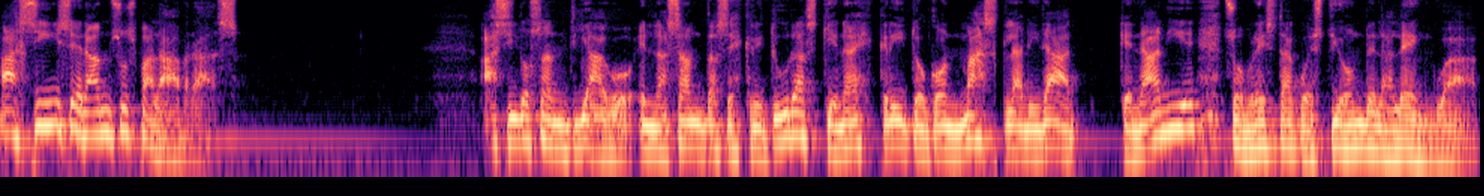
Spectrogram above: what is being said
así serán sus palabras. Ha sido Santiago en las Santas Escrituras quien ha escrito con más claridad que nadie sobre esta cuestión de la lengua.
